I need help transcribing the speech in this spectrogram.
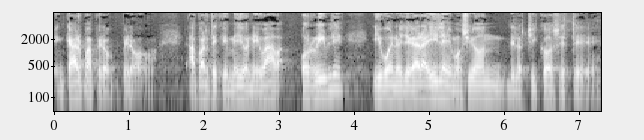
en carpas, pero, pero aparte que medio nevaba, horrible, y bueno, llegar ahí la emoción de los chicos, este,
